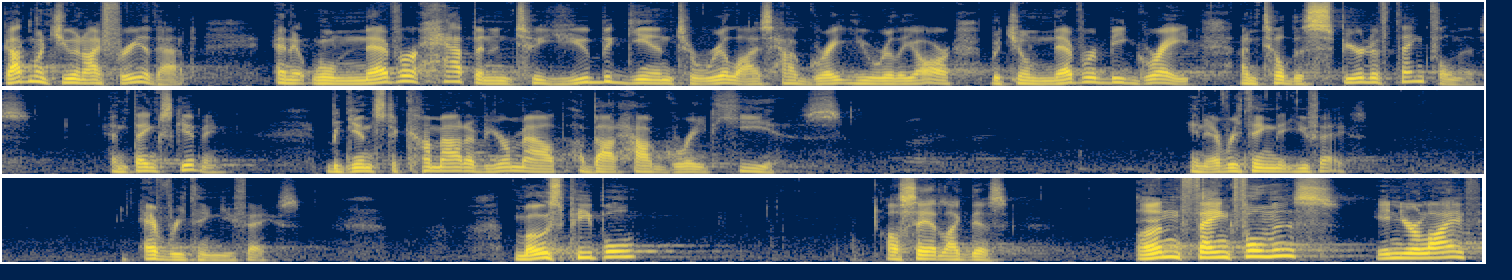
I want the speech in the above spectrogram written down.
God wants you and I free of that. And it will never happen until you begin to realize how great you really are. But you'll never be great until the spirit of thankfulness and thanksgiving begins to come out of your mouth about how great He is in everything that you face. Everything you face. Most people, I'll say it like this unthankfulness in your life,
